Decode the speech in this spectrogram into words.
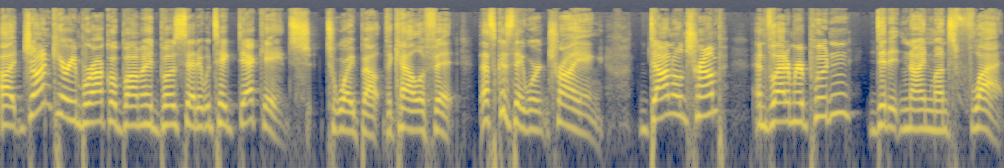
Uh, John Kerry and Barack Obama had both said it would take decades to wipe out the caliphate. That's because they weren't trying. Donald Trump and Vladimir Putin did it nine months flat,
